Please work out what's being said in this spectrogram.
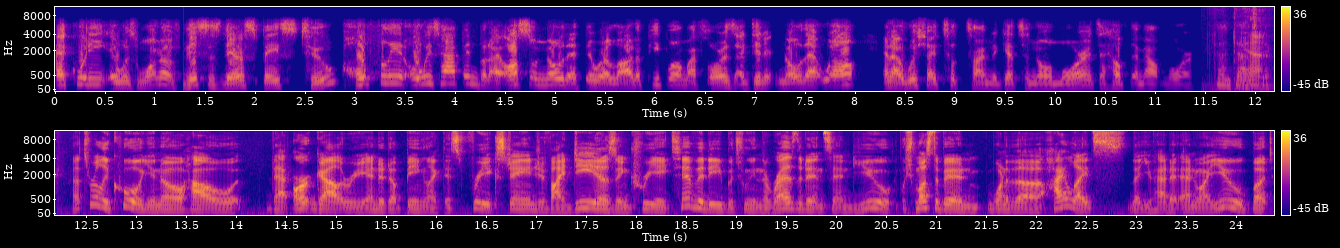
equity. It was one of this is their space too. Hopefully it always happened, but I also know that there were a lot of people on my floors I didn't know that well. And I wish I took time to get to know more and to help them out more. Fantastic. Yeah, that's really cool. You know how that art gallery ended up being like this free exchange of ideas and creativity between the residents and you, which must have been one of the highlights that you had at NYU. But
